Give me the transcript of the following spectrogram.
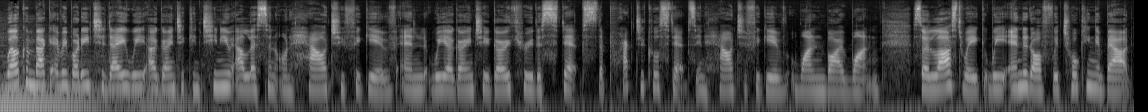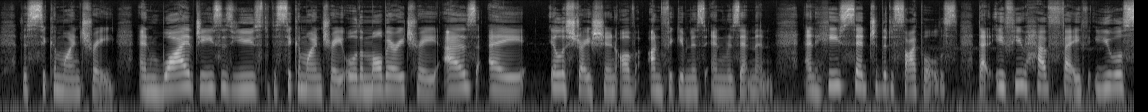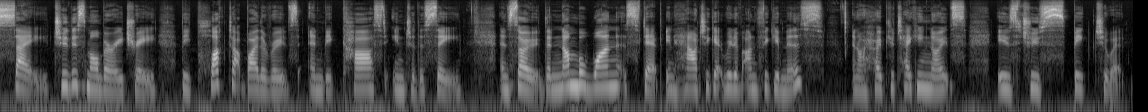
Welcome back, everybody. Today we are going to continue our lesson on how to forgive, and we are going to go through the steps, the practical steps in how to forgive one by one. So, last week we ended off with talking about the sycamore tree and why Jesus used the sycamore tree or the mulberry tree as a illustration of unforgiveness and resentment. And he said to the disciples that if you have faith, you will say to this mulberry tree, Be plucked up by the roots and be cast into the sea. And so, the number one step in how to get rid of unforgiveness, and I hope you're taking notes, is to speak to it.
